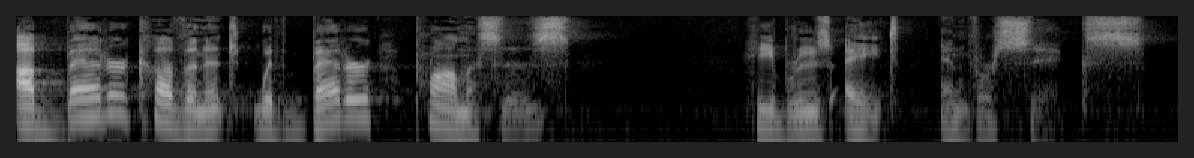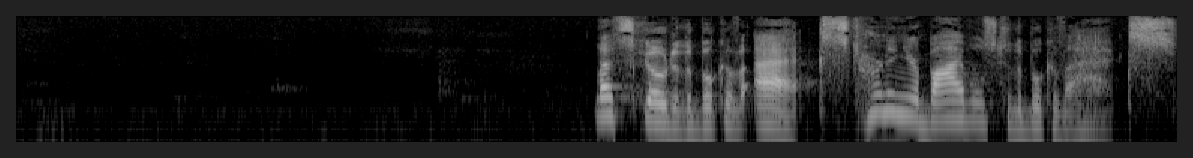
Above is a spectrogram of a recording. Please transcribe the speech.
A better covenant with better promises. Hebrews 8 and verse 6. Let's go to the book of Acts. Turn in your Bibles to the book of Acts.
